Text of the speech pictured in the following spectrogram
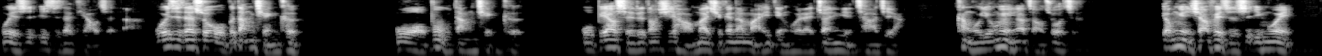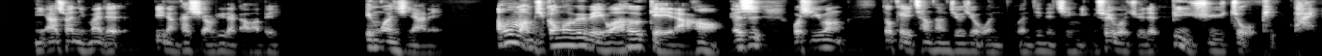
我也是一直在调整啊。我一直在说，我不当前客，我不当前客，我不要谁的东西好卖，去跟他买一点回来赚一点差价。看我永远要找作者，永远消费者是因为你阿川你卖的比两个小，你来搞阿杯，永远是安尼。我嘛不是讲我要卖我好给啦哈，而是我希望都可以长长久久稳稳定的经营，所以我觉得必须做品牌。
